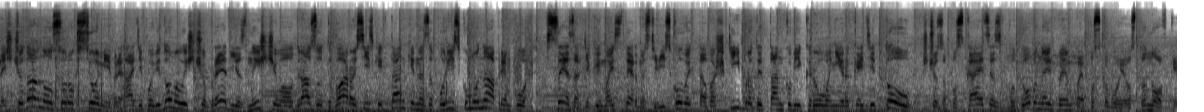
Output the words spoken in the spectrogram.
Нещодавно у 47-й бригаді повідомили, що Бредлі знищила одразу два російських танки на запорізькому напрямку. Все завдяки майстерності військових та важкій протитанковій керованій ракеті ТОУ, що запускається з вбудованої в БМП пускової установки.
